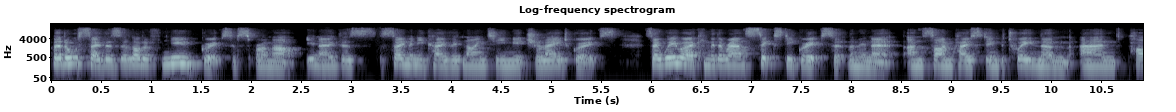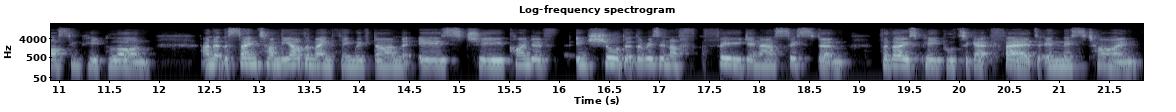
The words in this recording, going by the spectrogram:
but also there's a lot of new groups have sprung up. You know, there's so many COVID-19 mutual aid groups. So we're working with around 60 groups at the minute and signposting between them and passing people on. And at the same time, the other main thing we've done is to kind of ensure that there is enough food in our system for those people to get fed in this time.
